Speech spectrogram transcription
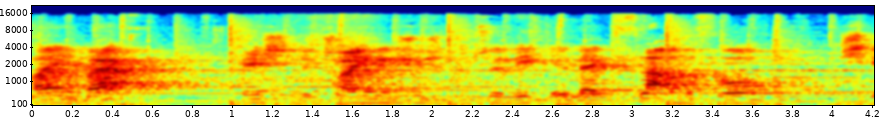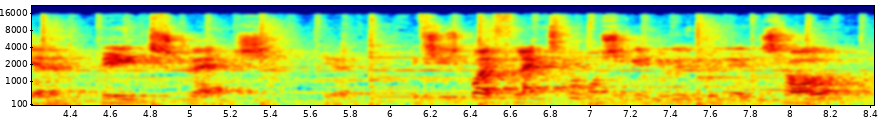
lying back. Okay, she's going to try and make sure she puts her leg, her leg flat on the floor. She get a big stretch here. If she's quite flexible, what she can do is bring her toe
